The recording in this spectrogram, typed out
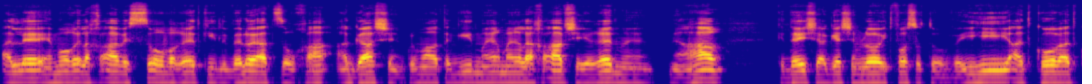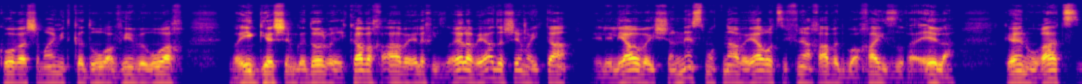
עלה אמור אל אחאב אסור ורד כי ולא יעצורך הגשם. כלומר, תגיד מהר מהר לאחאב שירד מההר כדי שהגשם לא יתפוס אותו. ויהי עד כה ועד כה והשמיים יתקדרו אבים ורוח. ויהי גשם גדול וירכב אחאב וילך יזרעאלה ויד השם הייתה אל אליהו וישנס מותנה וירוץ לפני אחאב עד בואכה יזרעאלה. כן, הוא רץ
